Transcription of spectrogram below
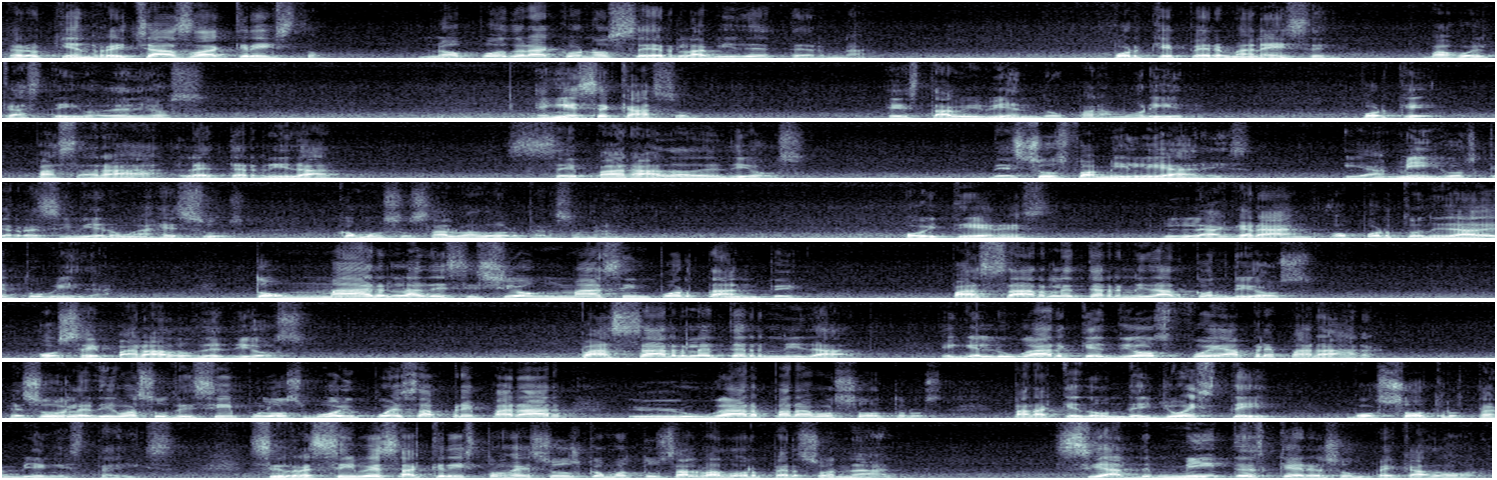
Pero quien rechaza a Cristo no podrá conocer la vida eterna porque permanece bajo el castigo de Dios. En ese caso, está viviendo para morir, porque pasará la eternidad separada de Dios, de sus familiares y amigos que recibieron a Jesús como su Salvador personal. Hoy tienes la gran oportunidad de tu vida. Tomar la decisión más importante, pasar la eternidad con Dios o separado de Dios. Pasar la eternidad en el lugar que Dios fue a preparar. Jesús le dijo a sus discípulos, voy pues a preparar lugar para vosotros, para que donde yo esté, vosotros también estéis. Si recibes a Cristo Jesús como tu Salvador personal, si admites que eres un pecador,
